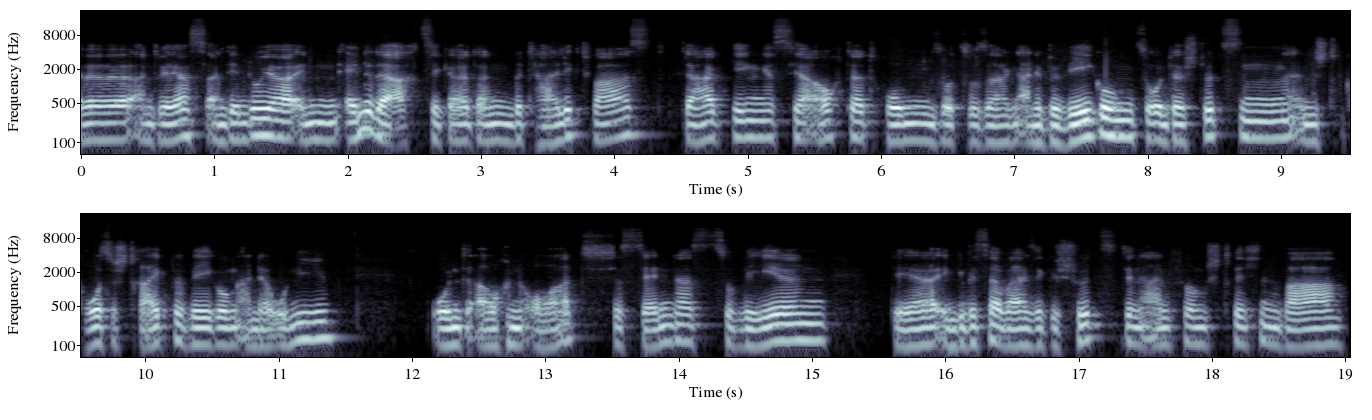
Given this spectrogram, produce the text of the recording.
äh, Andreas, an dem du ja Ende der 80er dann beteiligt warst. Da ging es ja auch darum, sozusagen eine Bewegung zu unterstützen, eine große Streikbewegung an der Uni und auch einen Ort des Senders zu wählen, der in gewisser Weise geschützt, in Anführungsstrichen, war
